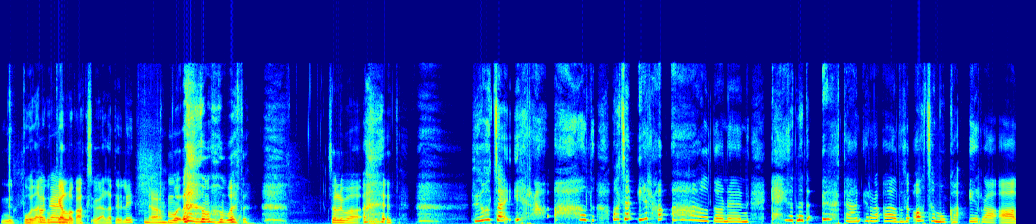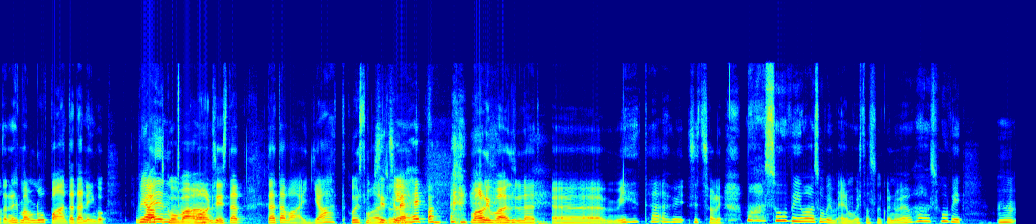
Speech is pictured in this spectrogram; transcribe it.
nyt puhutaan okay. niin kello kaksi yöllä tyyliin. No. Mutta mut, se oli vaan, että siis oot sä Ira Aalto, oot sä Ira Aaltonen, ei sä näitä yhtään Ira Aaltonen, oot sä mukaan Ira Aaltonen, siis mä lupaan tätä niin kuin Jatkuvaa. On, siis tät, tätä vaan jatkuu. Sitten, Sitten silleen, heippa. Mä olin vaan silleen, että öö, mitä? Sitten se oli, mä oon Suvi, mä oon Suvi. Mä en muista sukunimeä, mä oon Suvi. Mm.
